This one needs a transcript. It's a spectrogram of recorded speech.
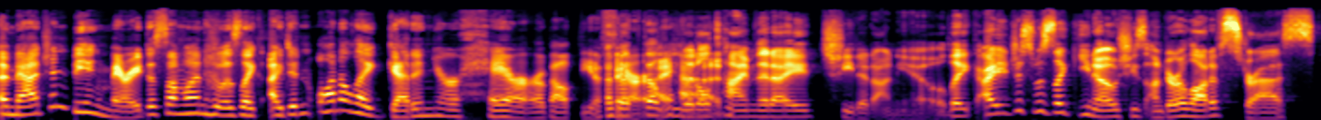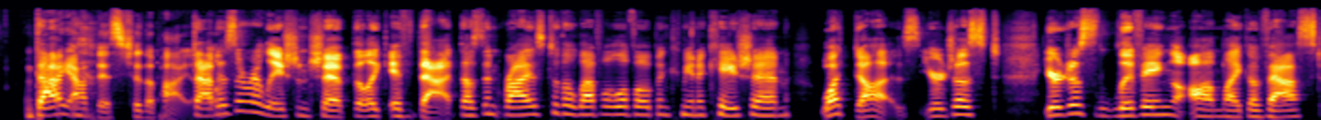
Imagine being married to someone who is like, I didn't want to like get in your hair about the affair. About the little had." time that I cheated on you. Like, I just was like, you know, she's under a lot of stress. That- Why add this to the pile? That is a relationship that, like, if that doesn't rise to the level of open communication, what does? You're just you're just living on like a vast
